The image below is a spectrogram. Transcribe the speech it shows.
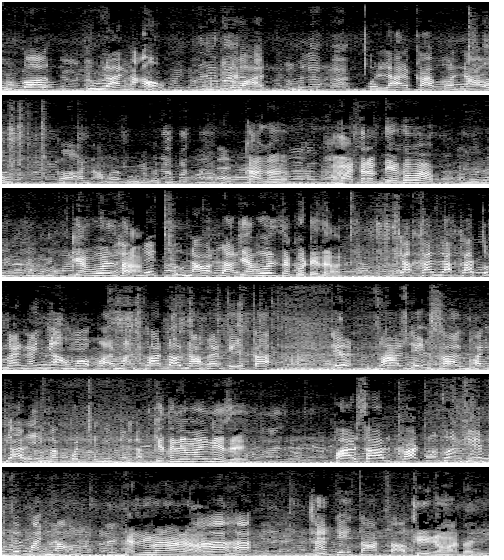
उनका पूरा नाव और लड़का को नाव का नाम है हैं? का हमारी तरफ़ देखो आप। क्या बोलता? क्या बोलता कोटेदार जखन लखा तुम्हें नहीं हम ना है देता डेढ़ साल डेढ़ साल भैया रे में कुछ नहीं मिला। कितने महीने से? पाँच साल काट को जेठ के महीना में। घर नहीं बना रहा? हाँ हाँ। ठीक। है माता जी।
